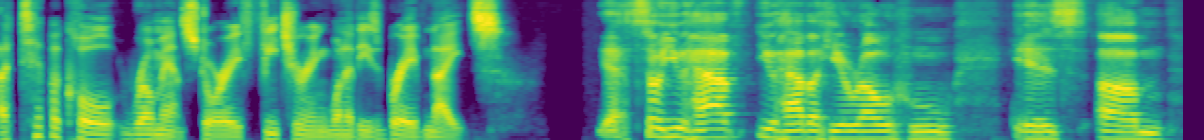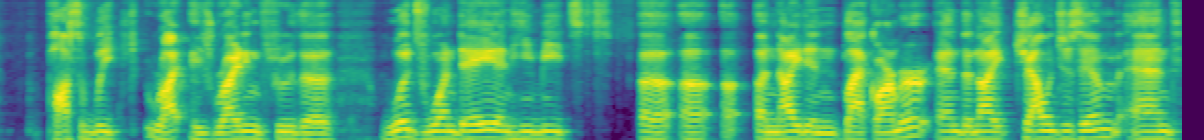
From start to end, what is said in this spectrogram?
a typical romance story featuring one of these brave knights? Yeah, so you have you have a hero who is um, possibly right. He's riding through the woods one day and he meets a, a, a knight in black armor, and the knight challenges him and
